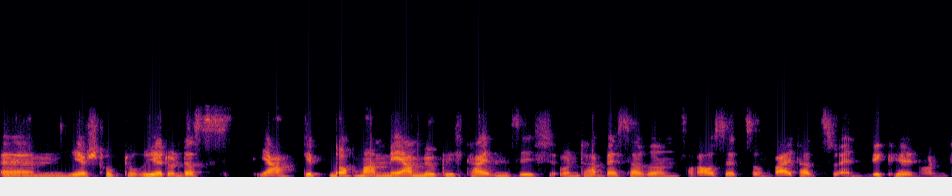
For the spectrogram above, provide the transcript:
ähm, hier strukturiert. Und das ja, gibt nochmal mehr Möglichkeiten, sich unter besseren Voraussetzungen weiterzuentwickeln und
